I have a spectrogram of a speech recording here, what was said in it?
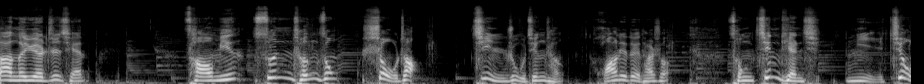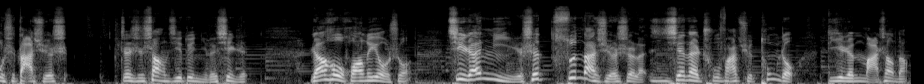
半个月之前，草民孙承宗受诏进入京城。皇帝对他说：“从今天起，你就是大学士，这是上级对你的信任。”然后皇帝又说：“既然你是孙大学士了，你现在出发去通州，敌人马上到。”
